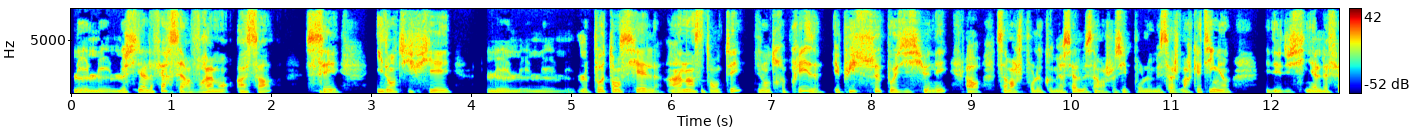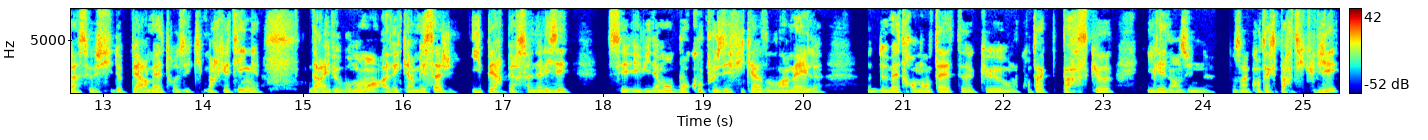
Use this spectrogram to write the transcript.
le, le signal d'affaires sert vraiment à ça. C'est identifier le, potentiel à un instant T d'une entreprise et puis se positionner. Alors, ça marche pour le commercial, mais ça marche aussi pour le message marketing. Hein. L'idée du signal d'affaires, c'est aussi de permettre aux équipes marketing d'arriver au bon moment avec un message hyper personnalisé. C'est évidemment beaucoup plus efficace dans un mail de mettre en en-tête qu'on le contacte parce que il est dans une dans un contexte particulier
